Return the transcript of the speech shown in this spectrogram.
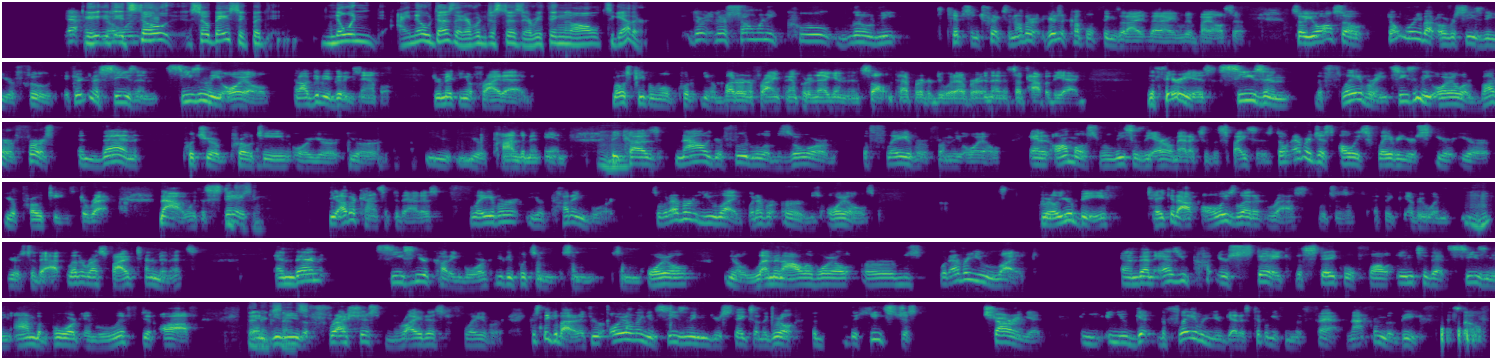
yeah, It, no it's one- so so basic, but no one I know does that. Everyone just does everything all together. There, there's so many cool little neat tips and tricks. Another here's a couple of things that I that I live by also. So you also don't worry about over seasoning your food. If you're going to season, season the oil. And I'll give you a good example. If you're making a fried egg, most people will put you know butter in a frying pan, put an egg in, and salt and pepper it or do whatever, and then it's on top of the egg. The theory is season the flavoring, season the oil or butter first, and then put your protein or your your your, your condiment in Mhm. because now your food will absorb the flavor from the oil and it almost releases the aromatics of the spices. Don't ever just always flavor your your your, your proteins direct. Now with the steak, the other concept of that is flavor your cutting board. So whatever you like, whatever herbs, oils, grill your beef, take it out, always let it rest, which is I think everyone Mhm. hears to that. Let it rest five ten minutes. And then season your cutting board. You can put some some some oil, you know, lemon olive oil, herbs, whatever you like. And then as you cut your steak, the steak will fall into that seasoning on the board and lift it off That and give you the freshest, brightest flavor. Because think about it, if you're oiling and seasoning your steaks on the grill, the, the heat's just charring it. And you, and you get the flavor you get is typically from the fat, not from the beef itself.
